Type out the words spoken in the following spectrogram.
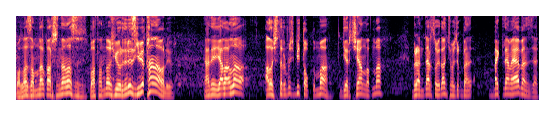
Vallahi zamlar karşısında nasıl? Vatandaş gördüğünüz gibi kan ağlıyor. Yani yalanla alıştırılmış bir topluma gerçeği anlatmak Bülent Ersoy'dan çocuk ben, beklemeye benzer.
